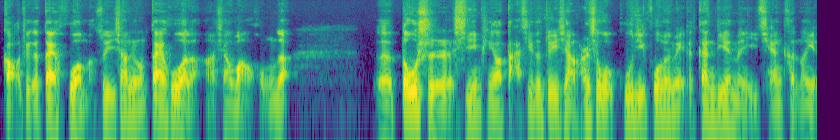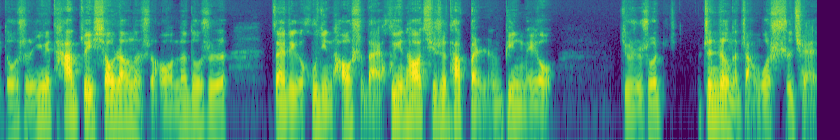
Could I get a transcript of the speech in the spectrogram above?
搞这个带货嘛，所以像这种带货的啊，像网红的。呃，都是习近平要打击的对象，而且我估计郭美美的干爹们以前可能也都是，因为他最嚣张的时候，那都是在这个胡锦涛时代。胡锦涛其实他本人并没有，就是说真正的掌握实权。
